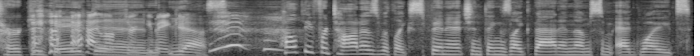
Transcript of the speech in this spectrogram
Turkey bacon. I love turkey bacon. Yes. Healthy frittatas with like spinach and things like that in them, some egg whites.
